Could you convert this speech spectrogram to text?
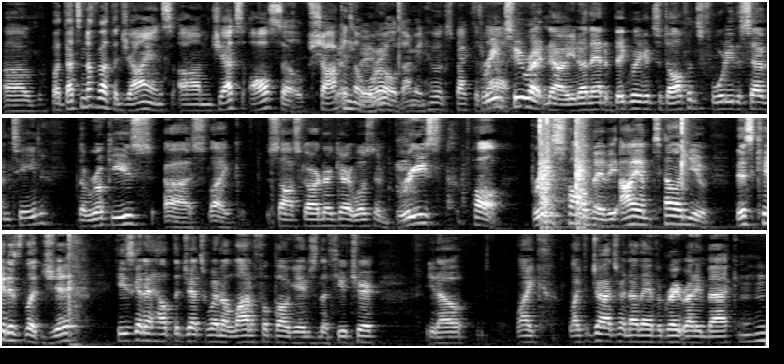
Um, But that's enough about the Giants. Um, Jets also shocking Jets, the baby. world. I mean, who expected three that? and two right now. You know they had a big win against the Dolphins, forty to seventeen. The rookies, uh, like Sauce Gardner, Garrett Wilson, Breece Hall, Breece Hall, baby. I am telling you, this kid is legit. He's gonna help the Jets win a lot of football games in the future. You know, like like the Giants right now, they have a great running back, Mm-hmm.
